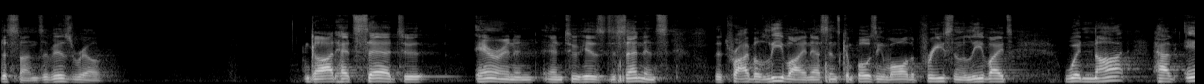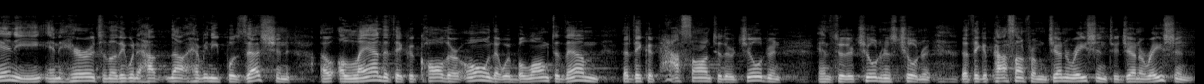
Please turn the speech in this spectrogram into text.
the sons of Israel. God had said to Aaron and, and to his descendants, the tribe of Levi, in essence, composing of all the priests and the Levites, would not have any inheritance, they would have, not have any possession, a, a land that they could call their own, that would belong to them, that they could pass on to their children and to their children's children, that they could pass on from generation to generation.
